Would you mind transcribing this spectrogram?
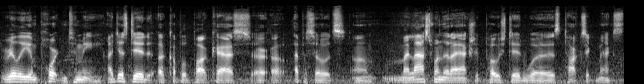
really important to me. I just did a couple of podcasts or uh, episodes. Um, my last one that I actually posted was toxic max-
